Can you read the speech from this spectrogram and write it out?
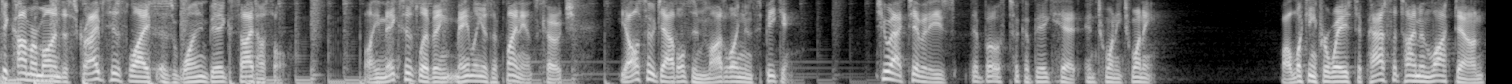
de Kamerman describes his life as one big side hustle. While he makes his living mainly as a finance coach, he also dabbles in modeling and speaking, two activities that both took a big hit in 2020. While looking for ways to pass the time in lockdown,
